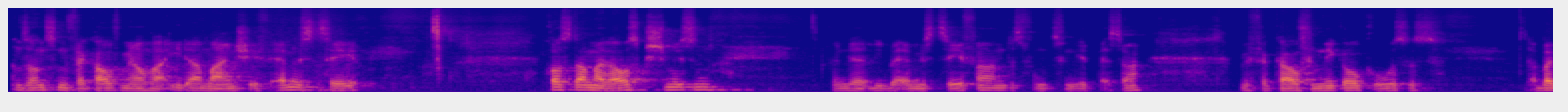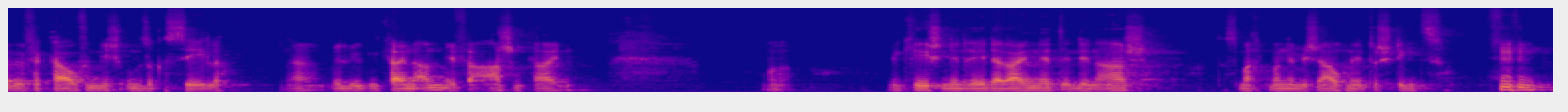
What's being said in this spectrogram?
Ansonsten verkaufen wir auch AIDA, mein Schiff MSC. Costa mal rausgeschmissen. Könnt ihr lieber MSC fahren, das funktioniert besser. Wir verkaufen Nico Großes aber wir verkaufen nicht unsere Seele. Ja, wir lügen keinen an, wir verarschen keinen. Wir kriechen den Reedereien nicht in den Arsch. Das macht man nämlich auch nicht, das stinkt.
